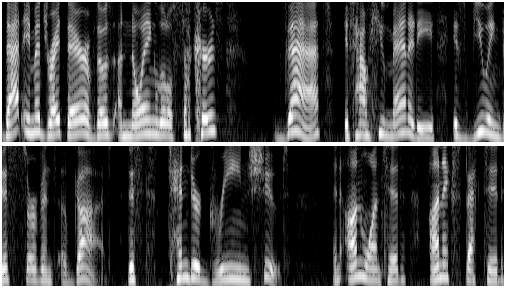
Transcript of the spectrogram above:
that image right there of those annoying little suckers, that is how humanity is viewing this servant of God, this tender green shoot, an unwanted, unexpected,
